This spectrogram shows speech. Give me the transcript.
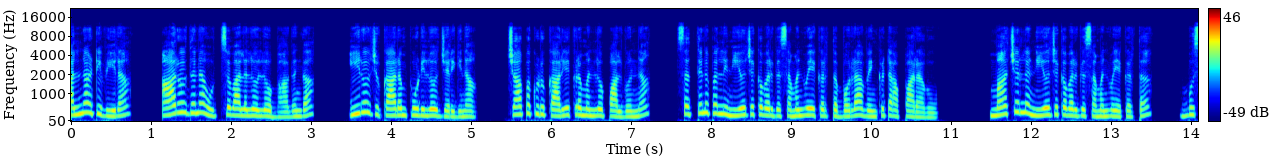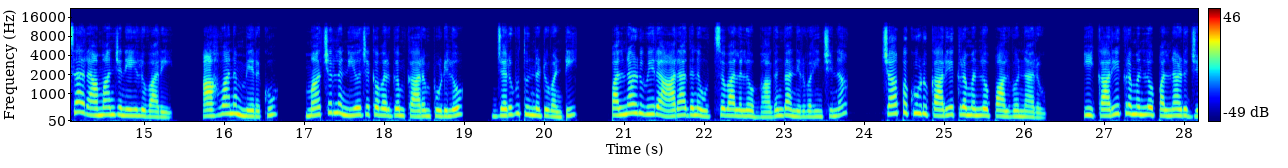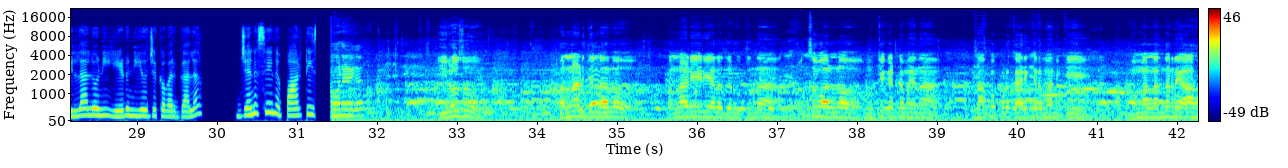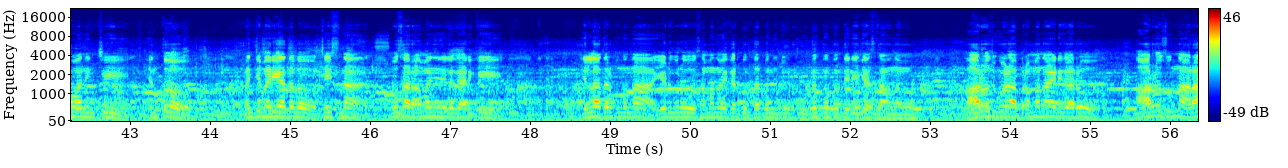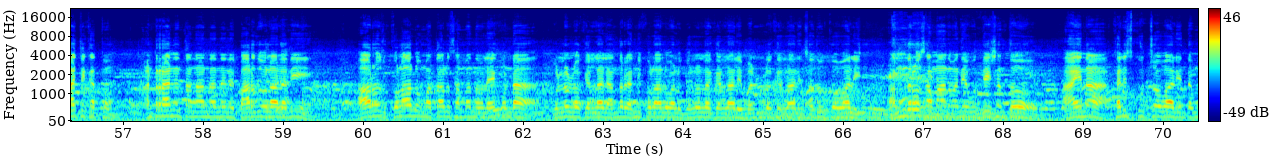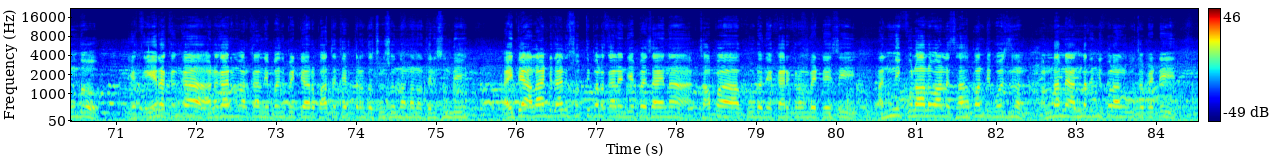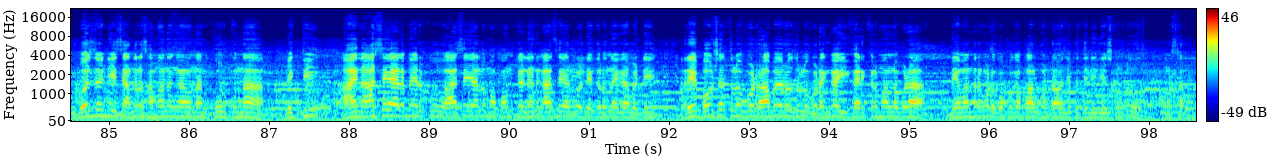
పల్నాటి వీర ఆరోధన ఉత్సవాలలో భాగంగా ఈరోజు కారంపూడిలో జరిగిన చాపకుడు కార్యక్రమంలో పాల్గొన్న సత్తెనపల్లి నియోజకవర్గ సమన్వయకర్త బొర్రా వెంకట అప్పారావు. మాచర్ల నియోజకవర్గ సమన్వయకర్త బుసా రామాంజనేయులు వారి ఆహ్వానం మేరకు మాచర్ల నియోజకవర్గం కారంపూడిలో జరుగుతున్నటువంటి పల్నాడు వీర ఆరాధన ఉత్సవాలలో భాగంగా నిర్వహించిన చాపకూడు కార్యక్రమంలో పాల్గొన్నారు. ఈ కార్యక్రమంలో పల్నాడు జిల్లాలోని ఏడు నియోజకవర్గాల జనసేన పార్టీ ఈరోజు పల్నాడు జిల్లాలో పల్నాడు ఏరియాలో జరుగుతున్న ఉత్సవాల్లో ముఖ్య ఘట్టమైన చాపప్పుడు కార్యక్రమానికి మమ్మల్ని అందరినీ ఆహ్వానించి ఎంతో మంచి మర్యాదలో చేసిన పూసా రామాంజనేయులు గారికి జిల్లా తరపున ఏడుగురు సమన్వయకర్తల తరపు నుంచి కృతజ్ఞతలు తెలియజేస్తా ఉన్నాము. ఆ రోజు కూడా బ్రహ్మనాయుడు గారు ఆ రోజు ఉన్న అరాచకత్వం అంటరాని తనాన్ని పారదోలాలని ఆ రోజు కులాలు మతాలు సంబంధం లేకుండా గుళ్ళల్లోకి వెళ్ళాలి. అందరూ అన్ని కులాలు వాళ్ళు గుళ్ళల్లోకి వెళ్ళాలి బళ్ళల్లోకి వెళ్ళాలి చదువుకోవాలి. అందరూ సమానం అనే ఉద్దేశంతో ఆయన కలిసి కూర్చోవాలి. ఇంతకుముందు ఏ రకంగా అణగారిన వర్గాలను ఇబ్బంది పెట్టారు? పాత చరిత్ర అంతా చూసుందాం మనం తెలిసింది. అయితే అలాంటి దాన్ని సొత్తి పలకాలని చెప్పేసి ఆయన చాప కూడు అనే కార్యక్రమం పెట్టేసి అన్ని కులాల వాళ్ళని సహపంతి భోజనం అందరినీ అందరిని కులాలను కూర్చోబెట్టి భోజనం చేసి అందరూ సమానంగా ఉందని కోరుకున్న వ్యక్తి. ఆయన ఆశయాల మేరకు ఆశయాలు మా పవన్ కళ్యాణ్కి ఆశయాలు కూడా దగ్గర ఉన్నాయి కాబట్టి రేపు భవిష్యత్తులో కూడా రాబోయే రోజుల్లో కూడా ఇంకా ఈ కార్యక్రమాల్లో కూడా మేమందరం కూడా గొప్పగా పాల్గొంటామని చెప్పి తెలియజేసుకుంటూ నమస్కారం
